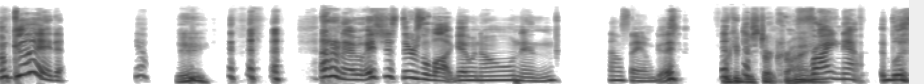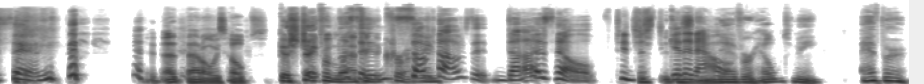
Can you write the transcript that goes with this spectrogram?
I'm good. Yeah. Yay. I don't know. It's just there's a lot going on, and I'll say I'm good. we could just start crying. Right now, listen. That, that always helps. Go straight from laughing listen, to crying. Sometimes it does help to just get has it out. Never helped me ever.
